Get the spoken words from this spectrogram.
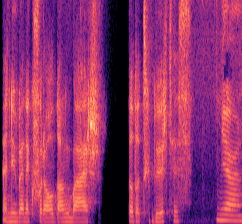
En nu ben ik vooral dankbaar dat het gebeurd is. Ja,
